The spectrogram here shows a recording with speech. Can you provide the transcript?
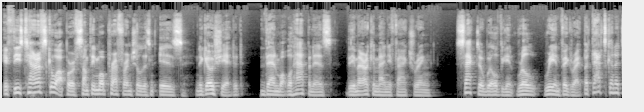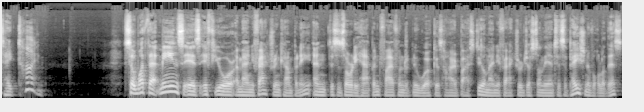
if these tariffs go up or if something more preferential is, is negotiated, then what will happen is the American manufacturing sector will, reinvigorate. But that's going to take time. So, what that means is if you're a manufacturing company, and this has already happened 500 new workers hired by a steel manufacturer just on the anticipation of all of this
